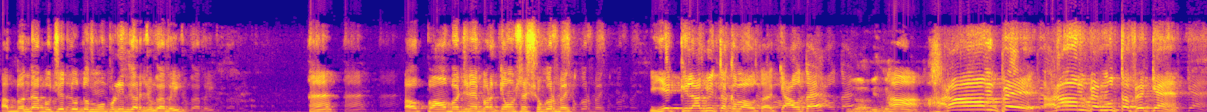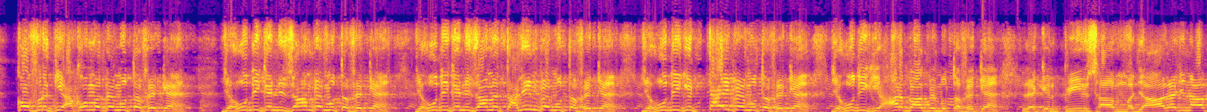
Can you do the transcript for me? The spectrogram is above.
اب بندہ پوچھے تو تو منہ پلید کر چکا بھائی۔ ہیں اور پاؤں بچنے پر کیوں سے شکر بھائی؟ یہ کلابی تقوی ہوتا ہے۔ کیا ہوتا ہے؟ ہاں حرام پہ حرام پہ متفق ہیں۔ کفر کی حکومت پہ متفق ہیں، یہودی کے نظام پہ متفق ہیں، یہودی کے نظام تعلیم پہ متفق ہیں، یہودی کی ٹائی پہ متفق ہیں، یہودی کی ہر بات پہ متفق ہیں۔ لیکن پیر صاحب مجال ہے جناب۔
